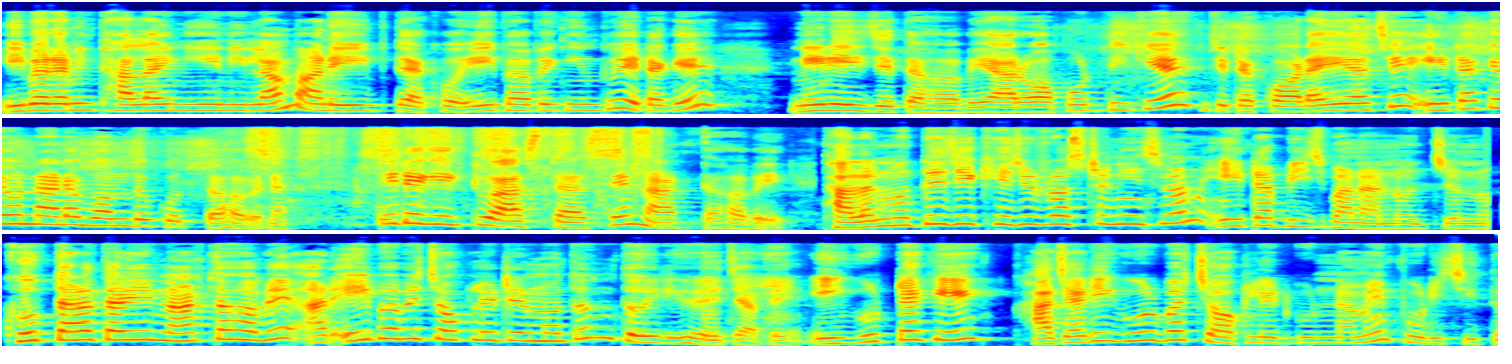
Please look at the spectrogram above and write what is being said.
এবার আমি থালায় নিয়ে নিলাম আর এই দেখো, এইভাবে কিন্তু এটাকে নেড়েই যেতে হবে। আর অপর দিকে যেটা কড়াই আছে, এটাকেও নাড়া বন্ধ করতে হবে না। এটাকে একটু আস্তে আস্তে নাড়তে হবে। থালার মধ্যে যে খেজুর রসটা নিয়েছিলাম, এটা বীজ বানানোর জন্য। খুব তাড়াতাড়ি নাড়তে হবে আর এইভাবে চকলেটের মতন তৈরি হয়ে যাবে। এই গুড়টাকে হাজারি গুড় বা চকলেট গুড় নামে পরিচিত।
